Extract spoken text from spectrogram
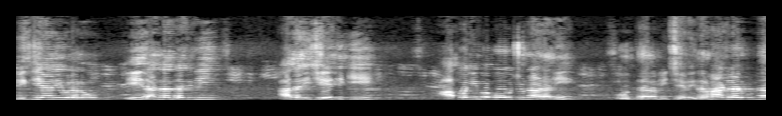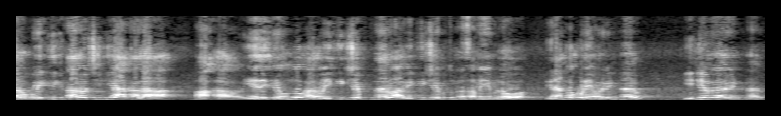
మిథ్యానీయులను ఈ దండంతటిని అతని చేతికి అప్పగింపబోచున్నాడని ఉత్తరం ఇచ్చాను. ఇద్దరు మాట్లాడుకుంటున్నారు. ఒక వ్యక్తికి కళ వచ్చింది. ఆ కళ బా- ఏదైతే ఉందో మరో వ్యక్తికి చెప్తున్నారు. ఆ వ్యక్తికి చెబుతున్న సమయంలో ఇదంతా కూడా ఎవరు వింటున్నారు? గిద్యోన్ గారు వింటున్నారు.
